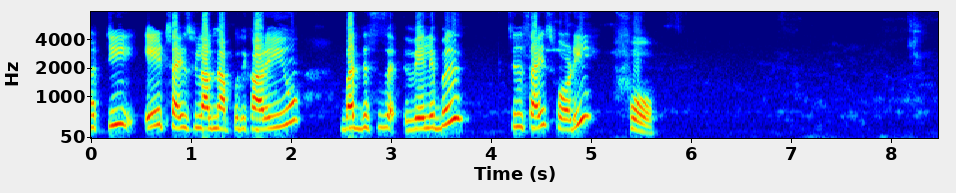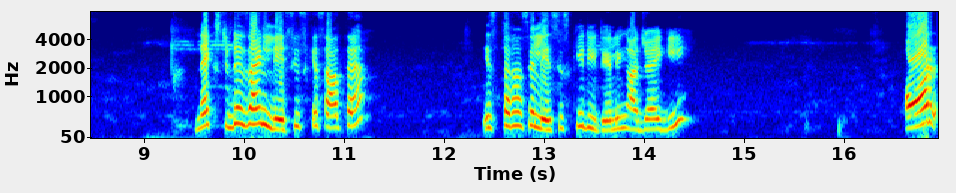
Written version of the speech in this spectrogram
38 साइज़ फ़िलहाल मैं आपको दिखा रही हूँ। But this is available till size 44 next design laces के साथ है। इस तरह से लेसिस की डिटेलिंग आ जाएगी। और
